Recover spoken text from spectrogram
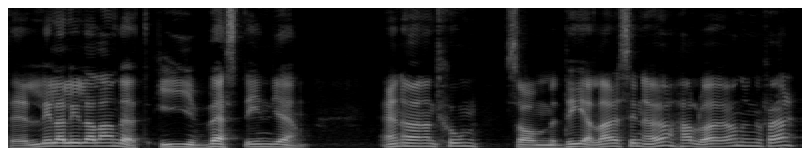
det lilla, lilla landet i Västindien. En önation som delar sin ö, halva ön ungefär.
